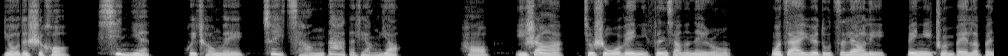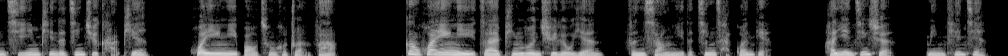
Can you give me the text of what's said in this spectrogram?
有的时候，信念会成为最强大的良药。好，以上啊就是我为你分享的内容。我在阅读资料里为你准备了本期音频的金句卡片，欢迎你保存和转发，更欢迎你在评论区留言分享你的精彩观点。韩燕精选，明天见。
